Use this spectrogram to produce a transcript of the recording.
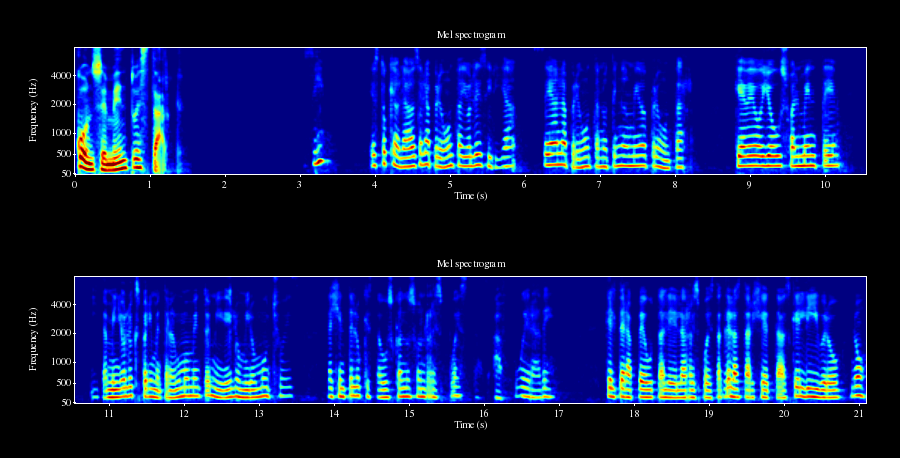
con Cemento Stark esto que hablabas de la pregunta, yo les diría, sean la pregunta, no tengan miedo de preguntar. ¿Qué veo yo usualmente? Y también yo lo experimenté en algún momento de mi vida y lo miro mucho, es la gente lo que está buscando son respuestas afuera de. Que el terapeuta lee la respuesta, que las tarjetas, que el libro. No.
